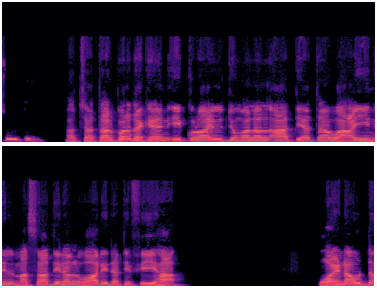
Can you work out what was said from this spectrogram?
সুরদুন আচ্ছা তারপরে দেখেন ইকরাইল জুমাল আল আতিয়াতা ওয়া আইনিল মাসাদির আল ওয়ারিদাতি ফিহা। পয়েন্ট আউট দ্য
